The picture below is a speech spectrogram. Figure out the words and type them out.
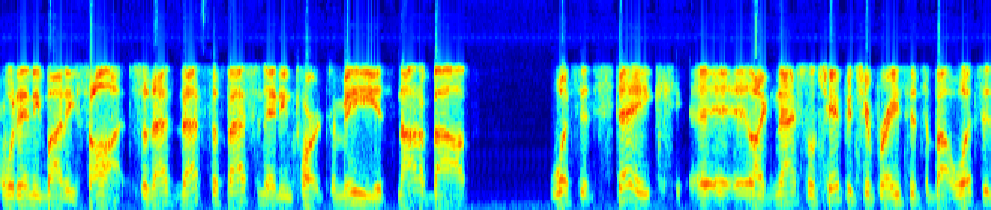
what anybody thought. So that that's the fascinating part to me. It's not about what's at stake, it, like national championship race. It's about what's at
